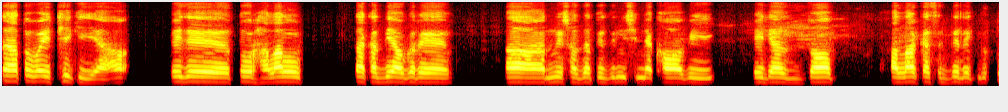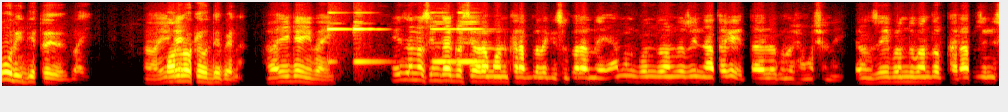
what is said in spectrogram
তা তো ভাই ঠিকই। এই যে তোর হালাল টাকা দিয়া করে আহ নেশা জাতীয় জিনিস নিয়ে খাওয়াবি এইটা জব আল্লাহর কাছে দিলে কিন্তু তোরই দিতে হবে ভাই। হ্যাঁ, অন্য কেউ দেবে না। হ্যাঁ, এইটাই ভাই। এই জন্য চিন্তা করছি ওরা মন খারাপ গেলে কিছু করার নেই। এমন বন্ধু বান্ধব যদি না থাকে তাহলে কোনো সমস্যা নেই। কারণ যেই বন্ধু বান্ধব খারাপ জিনিস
